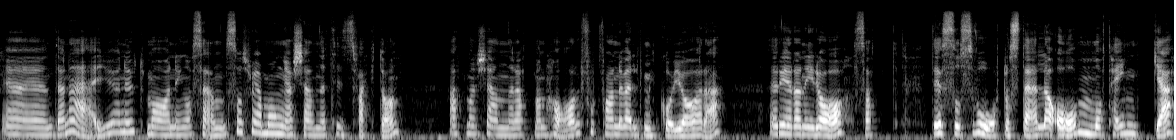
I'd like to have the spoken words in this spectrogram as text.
Eh, Den är ju en utmaning och sen så tror jag många känner tidsfaktorn. Att man känner att man har fortfarande väldigt mycket att göra redan idag. Så att det är så svårt att ställa om och tänka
